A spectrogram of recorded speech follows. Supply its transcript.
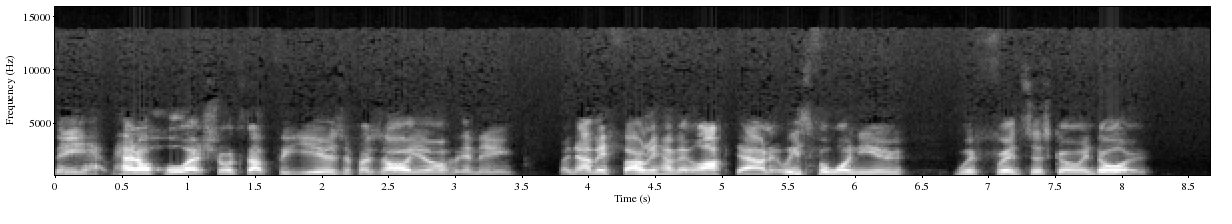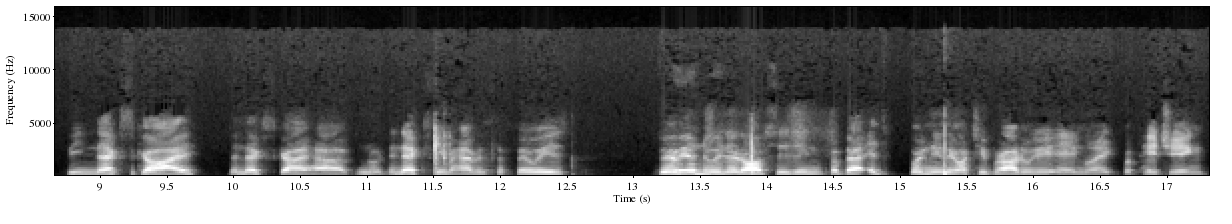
They had a hole at shortstop for years with Rosario. I mean, but now they finally have it locked down, at least for one year, with Francisco Lindor. The next guy, the next guy I have, no, the next team I have is the Phillies. Very underrated offseason, but that, it's bringing in Archie Bradley and like the pitching.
